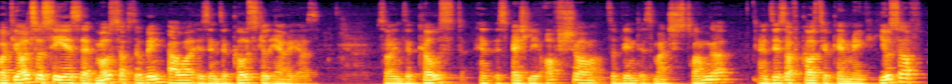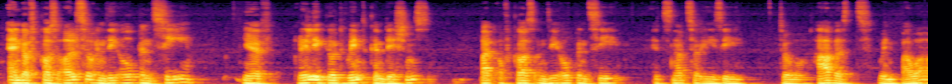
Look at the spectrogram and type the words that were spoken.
What you also see is that most of the wind power is in the coastal areas. So in the coast and especially offshore, the wind is much stronger. And this, of course, you can make use of. And of course, also in the open sea, you have really good wind conditions but of course on the open sea it's not so easy to harvest wind power.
